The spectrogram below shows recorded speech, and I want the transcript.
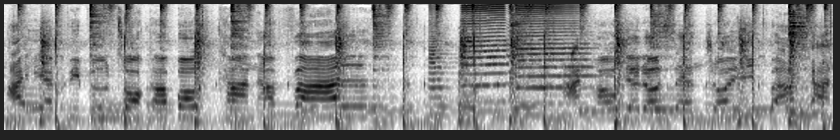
I hear people talk about carnival and how they just enjoy it back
